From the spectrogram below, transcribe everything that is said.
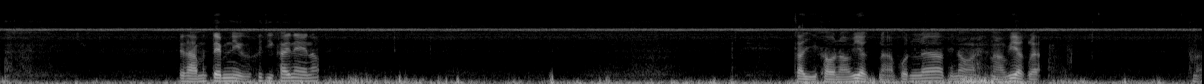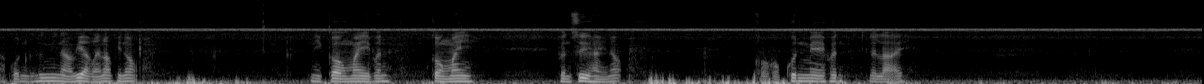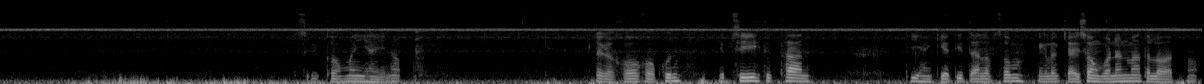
แต่ถามมันเต็มนี่ก็คือจีไข่แน่เนาะกาจีเขาหนาเวียกหนาพ้นแล้วพี่น้องหนาเวียกแล้วหนาพ้นก็คือมีหนาเวียกแล้วเนาะพี่น้องนี่กล้องไม้เพิ่นกล้องไม้เพิ่นซื้อให้เนาะ คุณแม่เพิ่นหลายๆซื้อกองไม่ให้เนาะแล้วก็ขอขอบคุณ FC ทุกท่าน ที่ให้เกียรติติดตามรับชมเป็นกำลังใจส่องบอลนั้นมาตลอดเนาะ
